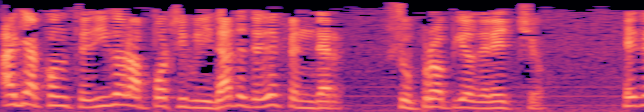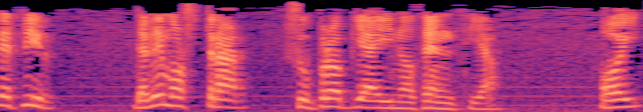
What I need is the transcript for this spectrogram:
haya concedido la posibilidad de defender su propio derecho, es decir, de demostrar su propia inocencia. Hoy,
